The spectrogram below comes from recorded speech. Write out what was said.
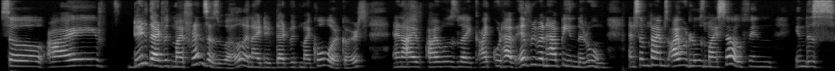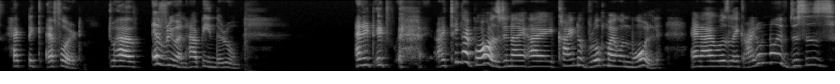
so i did that with my friends as well and i did that with my coworkers and i i was like i could have everyone happy in the room and sometimes i would lose myself in in this hectic effort to have everyone happy in the room. And it it i think i paused and i i kind of broke my own mold and i was like i don't know if this is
